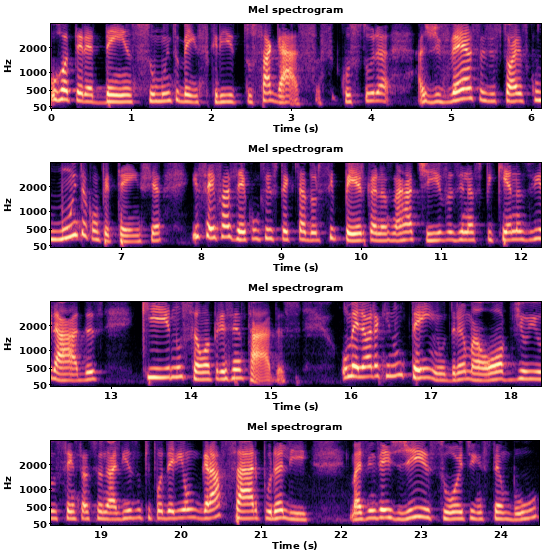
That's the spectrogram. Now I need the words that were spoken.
O roteiro é denso, muito bem escrito, sagaz, costura as diversas histórias com muita competência e sem fazer com que o espectador se perca nas narrativas e nas pequenas viradas que nos são apresentadas. O melhor é que não tem o drama óbvio e o sensacionalismo que poderiam graçar por ali. Mas, em vez disso, Oito em Istambul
